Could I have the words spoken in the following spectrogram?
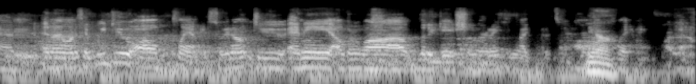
And and I want to say we do all planning, so we don't do any elder law litigation or anything like that. It's all yeah. planning for them.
